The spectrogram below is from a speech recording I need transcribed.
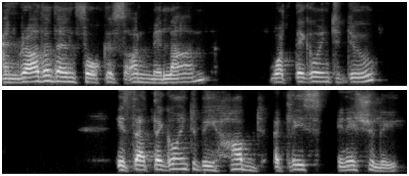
And rather than focus on Milan, what they're going to do is that they're going to be hubbed, at least initially.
